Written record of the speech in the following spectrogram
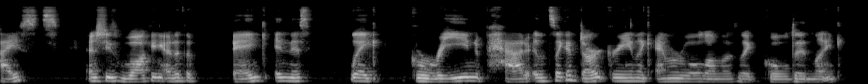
heists, and she's walking out of the bank in this like green pattern. It's like a dark green, like emerald, almost like golden, like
